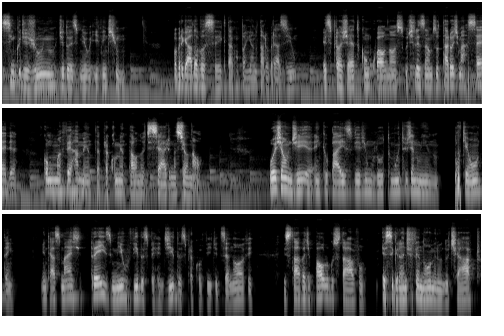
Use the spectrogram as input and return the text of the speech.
5 de junho de 2021. Obrigado a você que está acompanhando o Tarot Brasil, esse projeto com o qual nós utilizamos o Tarot de Marsella como uma ferramenta para comentar o noticiário nacional. Hoje é um dia em que o país vive um luto muito genuíno, porque ontem, entre as mais de 3 mil vidas perdidas para a Covid-19, estava de Paulo Gustavo, esse grande fenômeno do teatro,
